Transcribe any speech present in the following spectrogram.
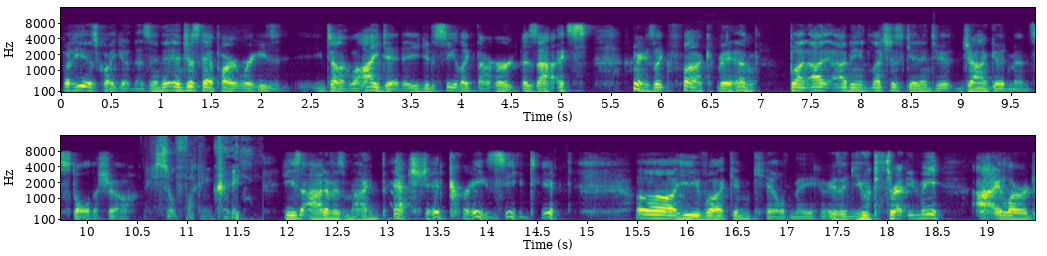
But he is quite good in this, and, and just that part where he's you tell well I did, and you get to see like the hurt in his eyes, where he's like fuck man. But I, I mean, let's just get into it. John Goodman stole the show. He's so fucking crazy. He's out of his mind, batshit crazy, dude. Oh, he fucking killed me. He's like, you threatened me. I learned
